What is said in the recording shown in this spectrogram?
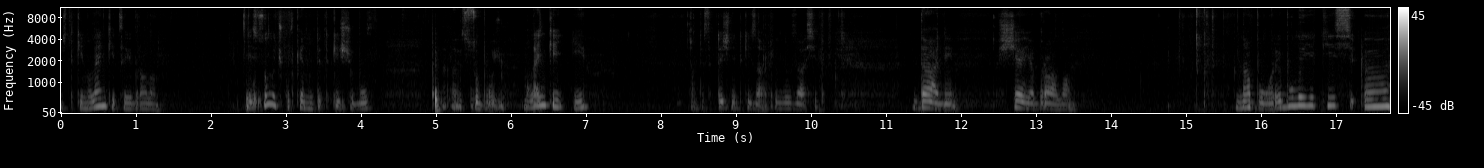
Ось такий маленький, це я брала десь сумочку вкинути, такий, що був е, з собою. Маленький і антисептичний такий за- засіб. Далі ще я брала набори були якісь. Е,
